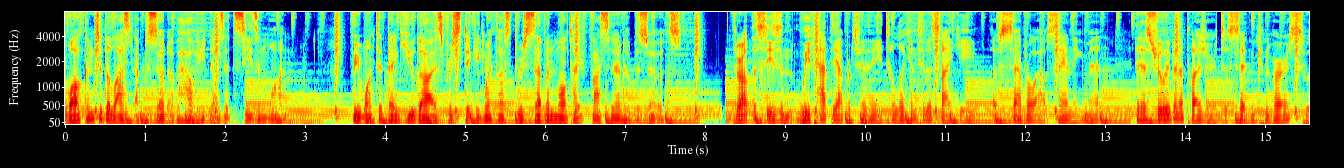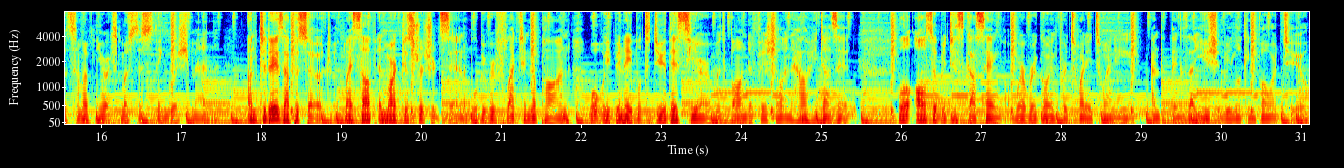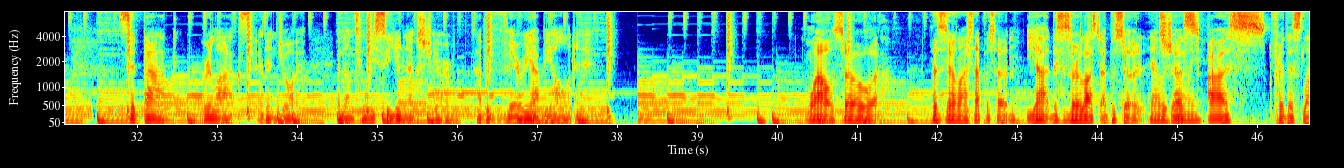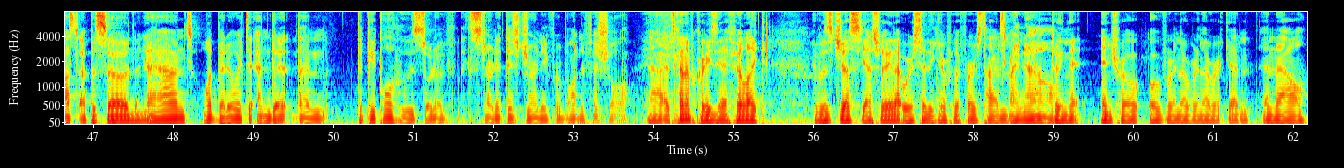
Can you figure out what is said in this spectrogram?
Welcome to the last episode of How He Does It Season 1. We want to thank you guys for sticking with us through seven multifaceted episodes. Throughout the season, we've had the opportunity to look into the psyche of several outstanding men. It has truly been a pleasure to sit and converse with some of New York's most distinguished men. On today's episode, myself and Marcus Richardson will be reflecting upon what we've been able to do this year with Bond Official and how he does it. We'll also be discussing where we're going for 2020 and the things that you should be looking forward to. Sit back, relax, and enjoy. And until we see you next year, have a very happy holiday. Wow, so this is our last episode. Yeah, this is our last episode. Yeah, it's just us for this last episode, Mhm. and what better way to end it than the people who sort of like started this journey for Bond Official? Yeah, it's kind of crazy. I feel like it was just yesterday that we were sitting here for the first time I know. doing the intro over and over and over again. And now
